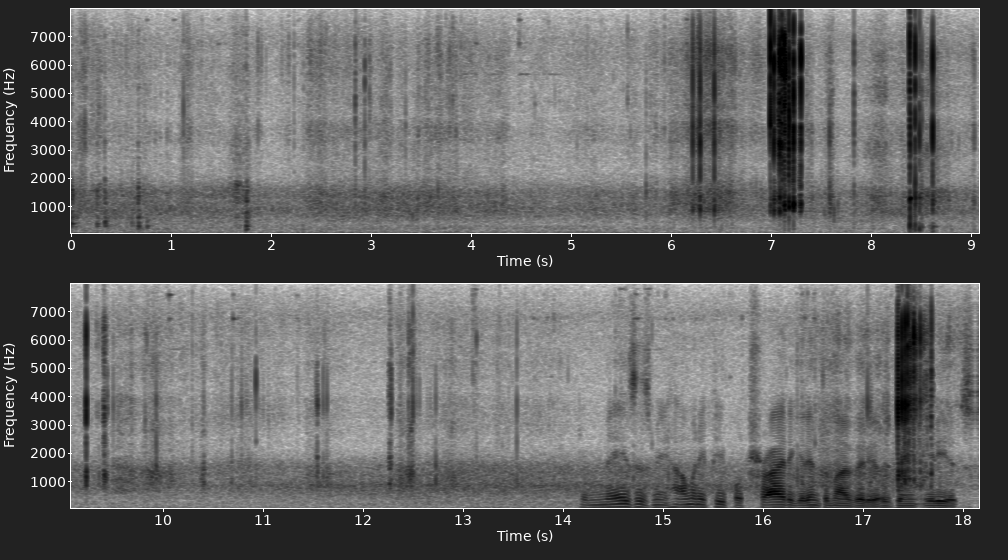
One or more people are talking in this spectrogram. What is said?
It amazes me how many people try to get into my videos being idiots.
